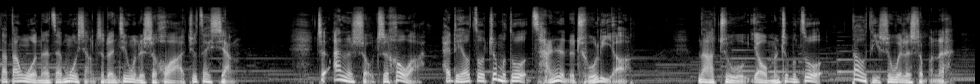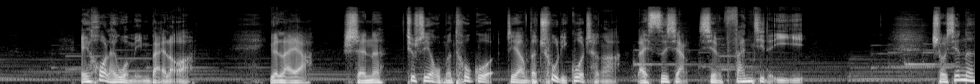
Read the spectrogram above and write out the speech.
那当我呢在默想这段经文的时候啊，就在想，这按了手之后啊，还得要做这么多残忍的处理啊。那主要我们这么做，到底是为了什么呢？哎，后来我明白了啊，原来呀，神呢。就是要我们透过这样的处理过程啊，来思想献燔祭的意义。首先呢，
